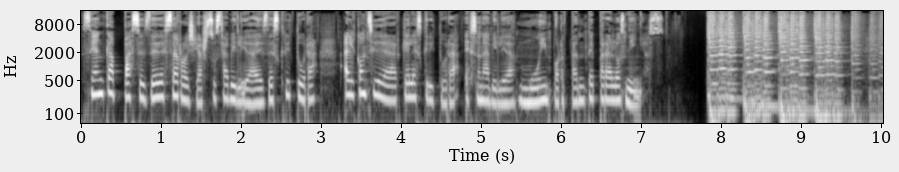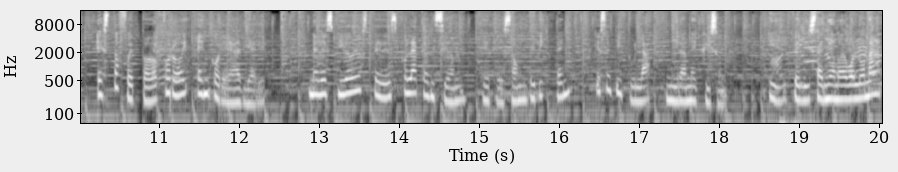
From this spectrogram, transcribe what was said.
sean capaces de desarrollar sus habilidades de escritura al considerar que la escritura es una habilidad muy importante para los niños. Esto fue todo por hoy en Corea Diario. Me despido de ustedes con la canción de The Song de Big Bang que se titula Mírame Kwisun. Y feliz año nuevo lunar.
